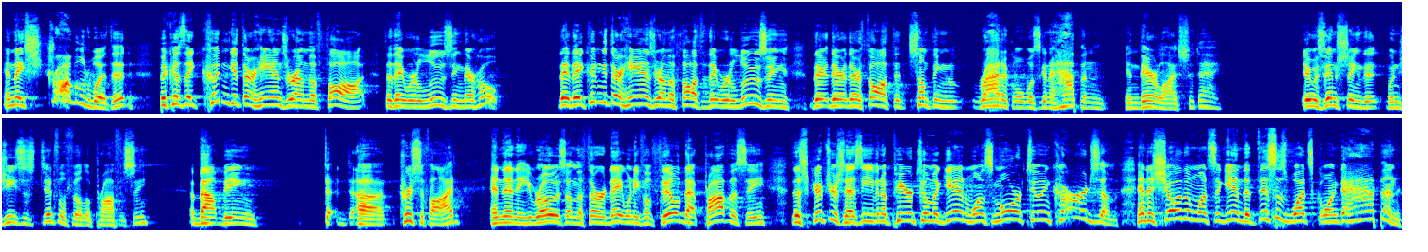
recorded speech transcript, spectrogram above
And they struggled with it because they couldn't get their hands around the thought that they were losing their hope. They, they couldn't get their hands around the thought that they were losing their, their, their thought that something radical was going to happen in their lives today. It was interesting that when Jesus did fulfill the prophecy about being uh, crucified, and then he rose on the third day when he fulfilled that prophecy. The scripture says he even appeared to them again once more to encourage them and to show them once again that this is what's going to happen.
